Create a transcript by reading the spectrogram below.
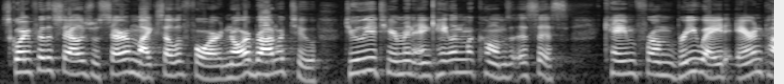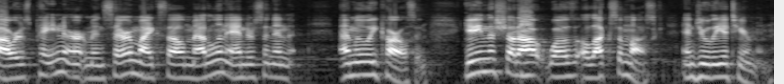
Scoring for the Sailors was Sarah Mikesell with four, Nora Brown with two, Julia Tierman and Caitlin McComb's assists came from Bree Wade, Aaron Powers, Peyton Ertman, Sarah Mikesell, Madeline Anderson, and Emily Carlson. Getting the shutout was Alexa Musk and Julia Tierman.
